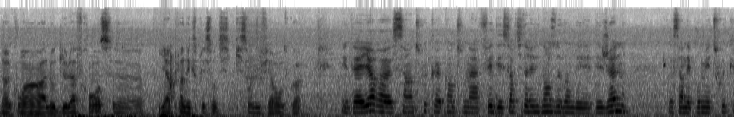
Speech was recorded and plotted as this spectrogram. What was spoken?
d'un coin à l'autre de la France, euh, il y a plein d'expressions qui sont différentes. Quoi. Et d'ailleurs, euh, c'est un truc, quand on a fait des sorties de résidence devant des, jeunes, c'est un des premiers trucs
